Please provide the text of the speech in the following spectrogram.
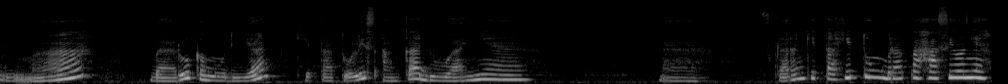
Lima, baru kemudian kita tulis angka duanya. Nah, sekarang kita hitung berapa hasilnya.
